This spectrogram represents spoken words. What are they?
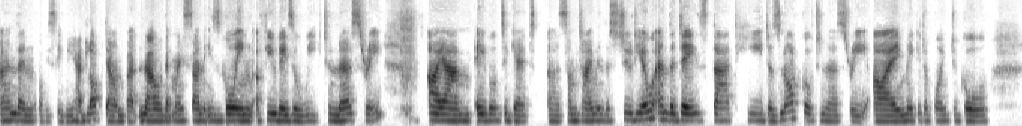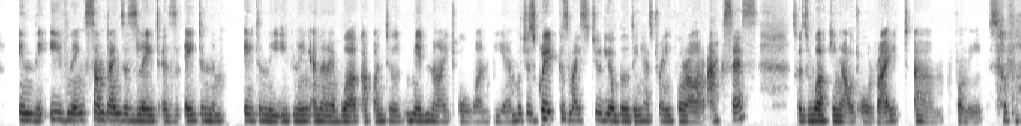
and then obviously we had lockdown but now that my son is going a few days a week to nursery i am able to get uh, some time in the studio. And the days that he does not go to nursery i make it a point to go in the evening sometimes as late as 8 in the 8 in the evening and then i work up until midnight or 1 p.m which is great because my studio building has 24 hour access. So it's working out all right um, for me so far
